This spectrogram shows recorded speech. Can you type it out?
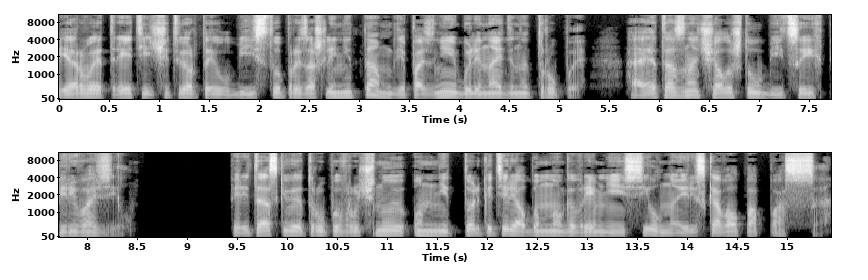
Первое, третье и четвертое убийства произошли не там, где позднее были найдены трупы, а это означало, что убийца их перевозил. Перетаскивая трупы вручную, он не только терял бы много времени и сил, но и рисковал попасться.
